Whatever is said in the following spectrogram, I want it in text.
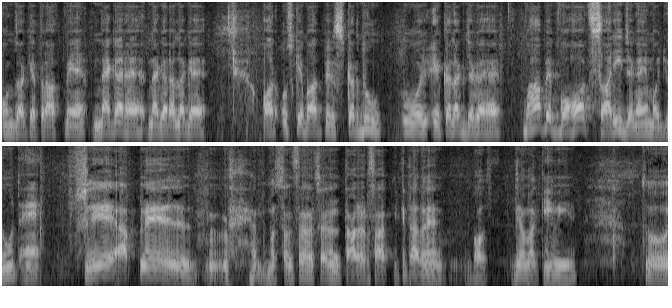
ہنزا کے اطراف میں نیگر ہے نیگر الگ ہے، اور اس کے بعد پھر اسکردو وہ ایک الگ جگہ ہے۔ وہاں پہ بہت ساری جگہیں موجود ہیں۔ یہ آپ نے مسلسل صاحب کی کتابیں بہت جمع کی ہوئی ہیں۔ تو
